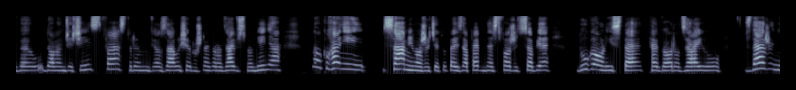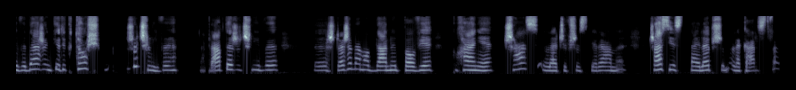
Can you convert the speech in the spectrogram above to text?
był domem dzieciństwa, z którym wiązały się różnego rodzaju wspomnienia. No, kochani, sami możecie tutaj zapewne stworzyć sobie długą listę tego rodzaju zdarzeń i wydarzeń, kiedy ktoś życzliwy, naprawdę życzliwy, e, szczerze nam oddany powie, kochanie, czas leczy wszystkie rany. Czas jest najlepszym lekarstwem.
